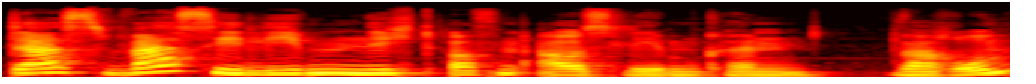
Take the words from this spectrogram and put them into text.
das, was sie lieben, nicht offen ausleben können. Warum?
